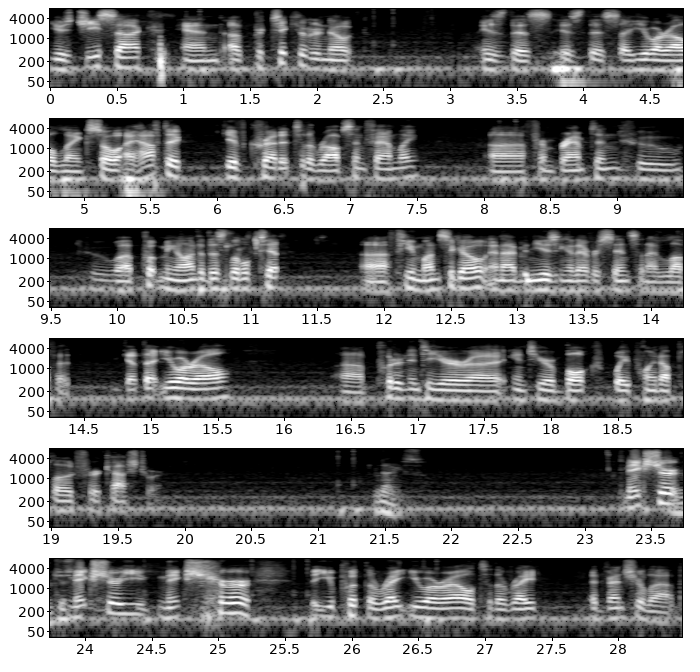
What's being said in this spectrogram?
use GSAK. And of particular note is this is this uh, URL link. So I have to give credit to the Robson family uh, from Brampton who who uh, put me onto this little tip uh, a few months ago, and I've been using it ever since, and I love it. Get that URL, uh, put it into your uh, into your bulk waypoint upload for cache tour. Nice. Make sure just- make sure you make sure that you put the right URL to the right Adventure Lab.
